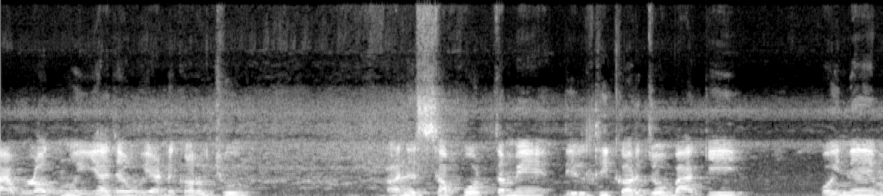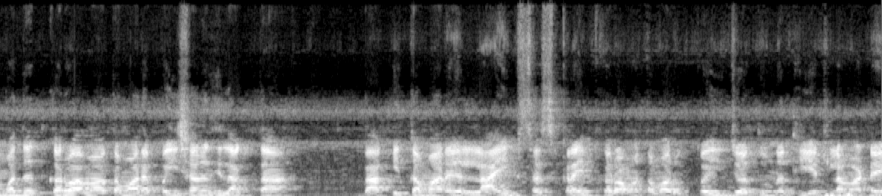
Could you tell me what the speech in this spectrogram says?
આ વ્લોગ હું અહીંયા જ એન્ડ કરું છું. અને સપોર્ટ તમે દિલથી કરજો. બાકી કોઈને મદદ કરવામાં તમારે પૈસા નથી લાગતા. બાકી તમારે લાઈક સબસ્ક્રાઈબ કરવામાં તમારું કંઈ જતું નથી. એટલા માટે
